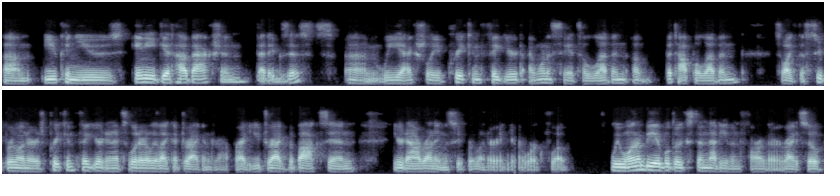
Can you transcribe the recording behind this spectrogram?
Um, you can use any GitHub action that exists. Um, we actually pre-configured, I want to say it's 11 of the top 11. So like the superlinter is pre-configured and it's literally like a drag and drop, right? You drag the box in, you're now running the superlinter in your workflow. We want to be able to extend that even farther, right? So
